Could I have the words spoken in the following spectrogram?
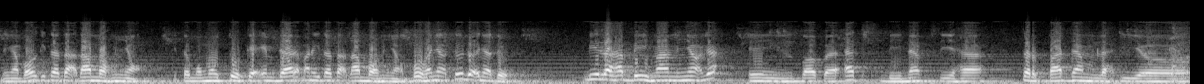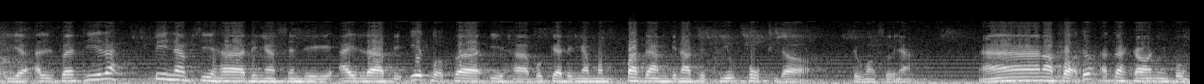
Dengan bahawa kita tak tambah minyak kita memutus ke imdad mana kita tak tambah minyak. Boh hanya tu deknya tu. Bila habis mah minyak ke? In tafaat bi nafsiha terpadamlah ia ia al-fatilah bi nafsiha dengan sendiri. Aila bi itfaiha bukan dengan mempadam binatu tiup dah. Tu maksudnya. Ha nampak tu atas kawan ni pun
